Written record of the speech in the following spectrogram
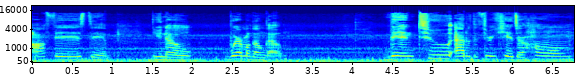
office and, you know, where am I going to go? Then two out of the three kids are home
